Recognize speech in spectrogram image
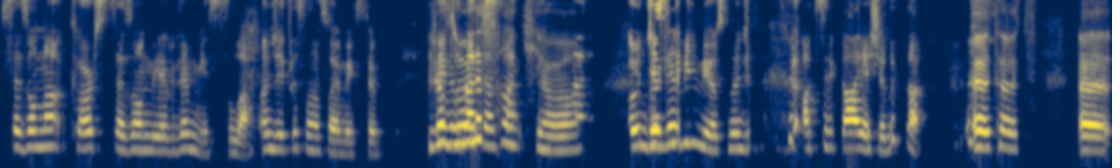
sezona curse sezon diyebilir miyiz Sıla? Öncelikle sana söylemek istiyorum. Biraz Benim öyle sanki ya. Öncesini Böyle- bilmiyorsun. Öncesinde bir aksilik daha yaşadık da. Evet evet. Ee,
